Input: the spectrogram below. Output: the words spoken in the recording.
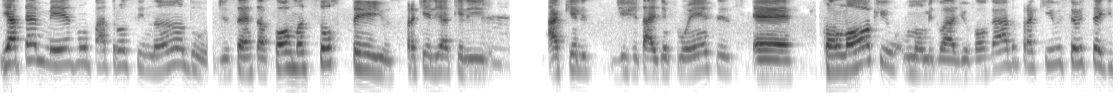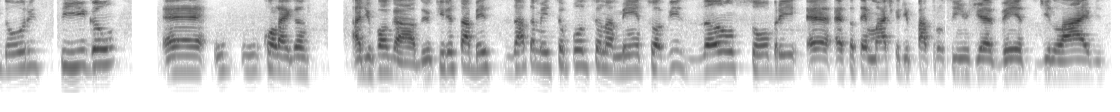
e até mesmo patrocinando, de certa forma, sorteios para que ele, aqueles, aqueles digitais influencers é, coloque o nome do advogado para que os seus seguidores sigam é, o, o, colega advogado. Eu queria saber exatamente seu posicionamento, sua visão sobre é, essa temática de patrocínio de eventos, de lives,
